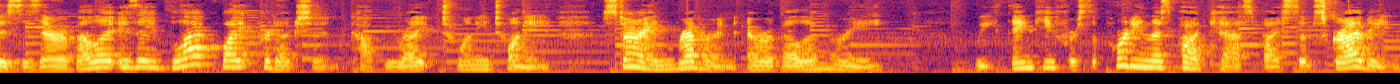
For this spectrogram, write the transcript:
This is Arabella is a black white production, copyright 2020, starring Reverend Arabella Marie. We thank you for supporting this podcast by subscribing,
